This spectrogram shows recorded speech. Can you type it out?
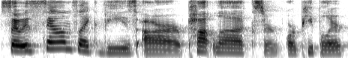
So it sounds like these are potlucks or, or people are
